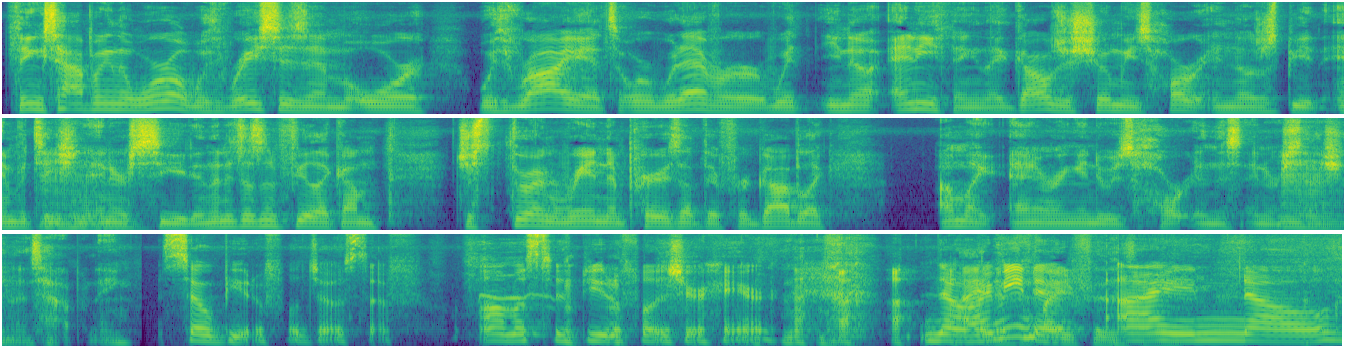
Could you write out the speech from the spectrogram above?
things happening in the world with racism or with riots or whatever with you know anything. Like god will just show me his heart and it'll just be an invitation to mm-hmm. intercede. And then it doesn't feel like i'm just throwing random prayers up there for god but like i'm like entering into his heart in this intercession mm. that's happening. So beautiful, Joseph. Almost as beautiful as your hair. No, I, to mean it. I know.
